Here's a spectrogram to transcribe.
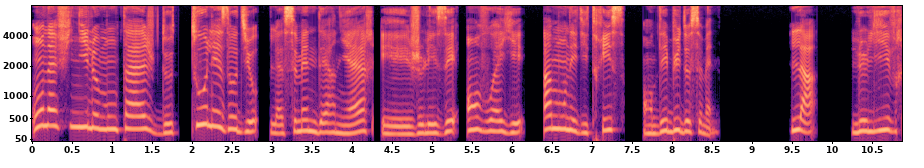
On a fini le montage de tous les audios la semaine dernière et je les ai envoyés à mon éditrice en début de semaine. Là, le livre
